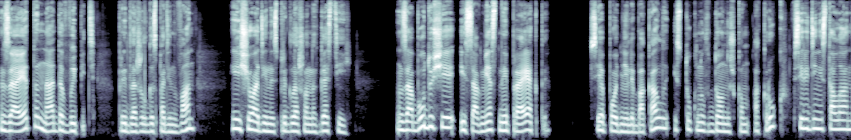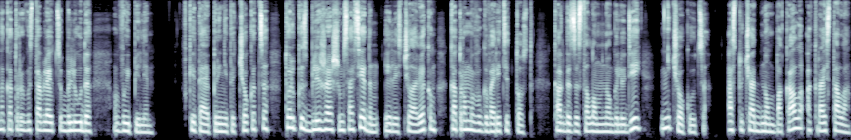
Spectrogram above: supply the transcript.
«За это надо выпить», — предложил господин Ван, еще один из приглашенных гостей. «За будущее и совместные проекты». Все подняли бокалы и, стукнув донышком о круг в середине стола, на который выставляются блюда, выпили. В Китае принято чокаться только с ближайшим соседом или с человеком, которому вы говорите тост. Когда за столом много людей, не чокаются, а стучат дном бокала о край стола.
